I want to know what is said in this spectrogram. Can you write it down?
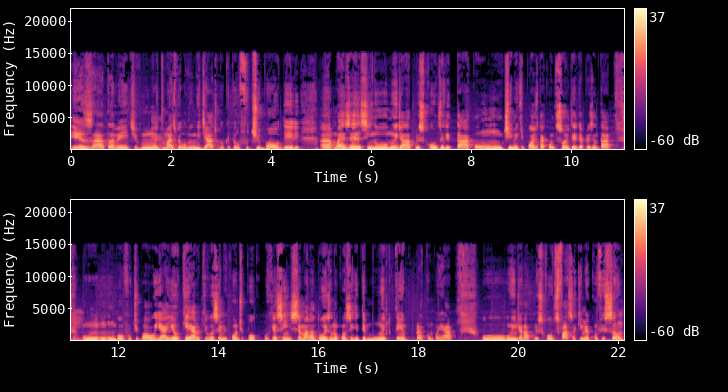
Exatamente, muito mais pelo midiático do que pelo futebol dele. Uh, mas, assim, no, no Indianapolis Colts ele tá com um time que pode dar condições dele de apresentar um, um, um bom futebol. E aí eu quero que você me conte pouco, porque assim, semana 2 eu não consegui ter muito tempo para acompanhar o, o Indianapolis Colts, faço aqui minha confissão.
